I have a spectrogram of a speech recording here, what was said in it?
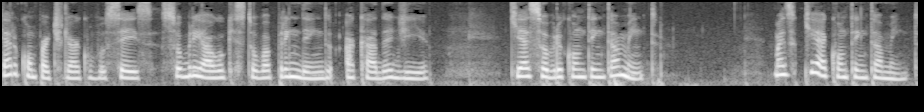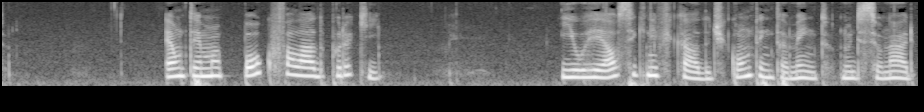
quero compartilhar com vocês sobre algo que estou aprendendo a cada dia, que é sobre o contentamento. Mas o que é contentamento? É um tema pouco falado por aqui. E o real significado de contentamento no dicionário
